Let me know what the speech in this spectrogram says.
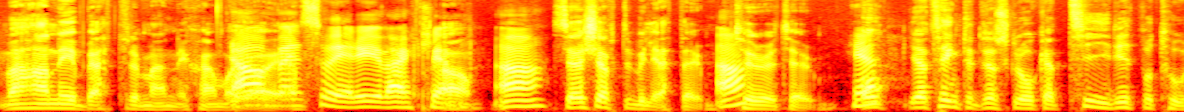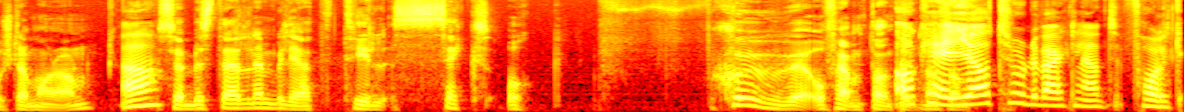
men han är bättre människa än vad Ja, jag är. men så är det ju verkligen. Ja. Ja. Så jag köpte biljetter, Ja. tur och tur. Ja. Och jag tänkte att jag skulle åka tidigt på torsdag morgon. Ja. Så jag beställde en biljett till 6 och 7 och 15 typ. Okej, sånt. jag trodde verkligen att folk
